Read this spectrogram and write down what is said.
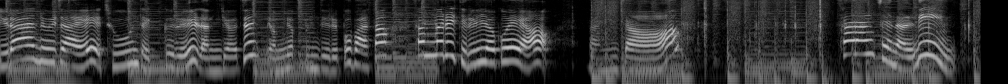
유라 놀자에 좋은 댓글을 남겨준 몇몇 분들을 뽑아서 선물을 드리려고 해요. 먼저 사랑 채널님 어?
